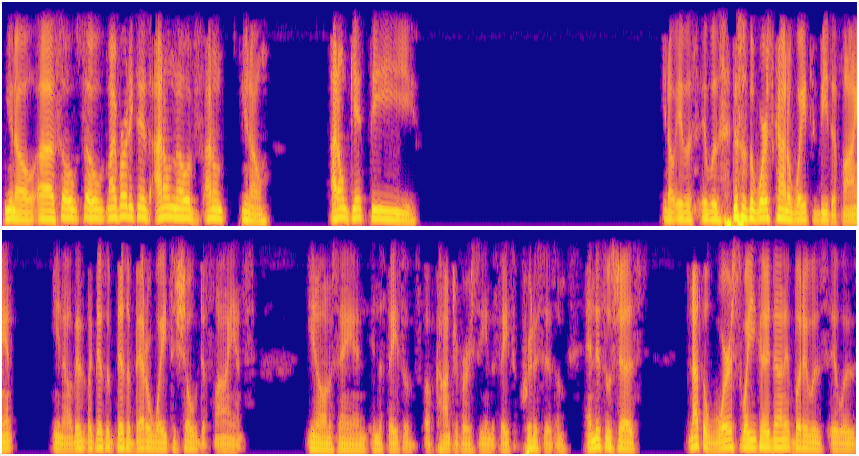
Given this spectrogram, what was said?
you know, uh, so so my verdict is I don't know if I don't, you know, I don't get the you know, it was it was this was the worst kind of way to be defiant. You know, there's like there's a there's a better way to show defiance. You know what I'm saying? In the face of, of controversy, in the face of criticism. And this was just not the worst way you could have done it, but it was it was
